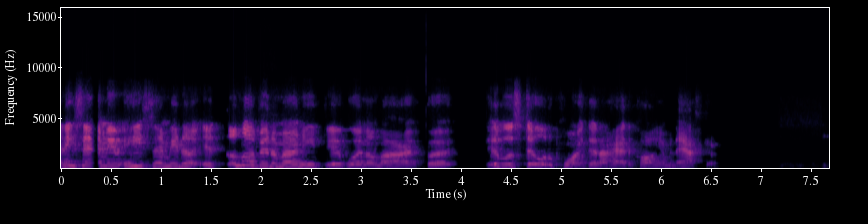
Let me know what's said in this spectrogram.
and he sent me he sent me the it, a little bit of money. It wasn't a lot, but it was still the point that I had to call him and ask him.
